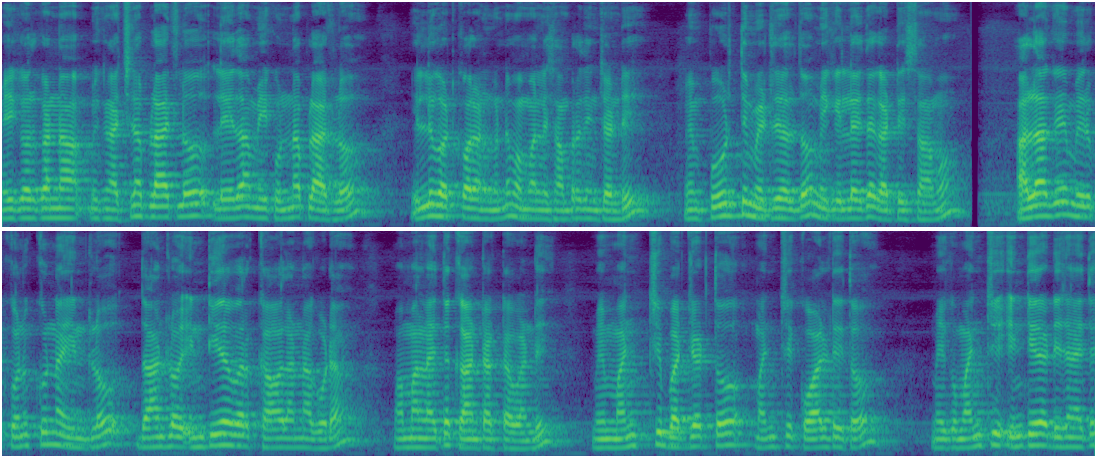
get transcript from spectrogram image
మీకు ఎవరికన్నా మీకు నచ్చిన ప్లాట్లో లేదా మీకున్న ప్లాట్లో ఇల్లు కట్టుకోవాలనుకుంటే మమ్మల్ని సంప్రదించండి. మేము పూర్తి మెటీరియల్తో మీకు ఇల్లు అయితే కట్టిస్తాము. అలాగే మీరు కొనుక్కున్న ఇంట్లో దాంట్లో ఇంటీరియర్ వర్క్ కావాలన్నా కూడా మమ్మల్ని అయితే కాంటాక్ట్ అవ్వండి. మేము మంచి బడ్జెట్తో మంచి క్వాలిటీతో మీకు మంచి ఇంటీరియర్ డిజైన్ అయితే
